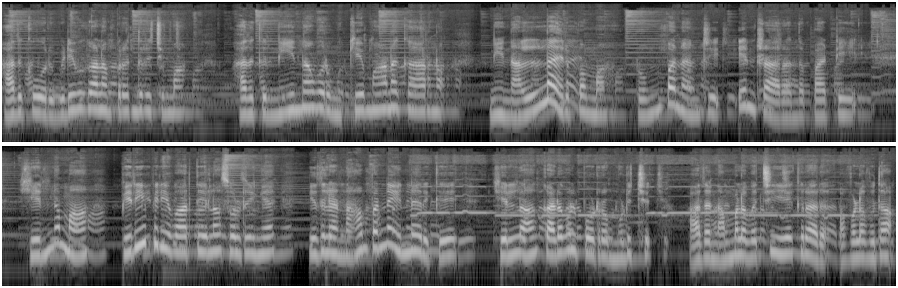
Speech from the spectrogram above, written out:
அதுக்கு ஒரு விடிவு காலம் பிறந்துருச்சுமா. அதுக்கு நீ தான் ஒரு முக்கியமான காரணம். நீ நல்லா இருப்பம்மா. ரொம்ப நன்றி என்றார் அந்த பாட்டி. என்னம்மா பெரிய பெரிய வார்த்தையெல்லாம் சொல்றீங்க. இதுல நான் பண்ண என்ன இருக்கு? எல்லாம் கடவுள் போடுற முடிச்சு. அதை நம்மளை வச்சு இயக்குறாரு. அவ்வளவுதான்.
